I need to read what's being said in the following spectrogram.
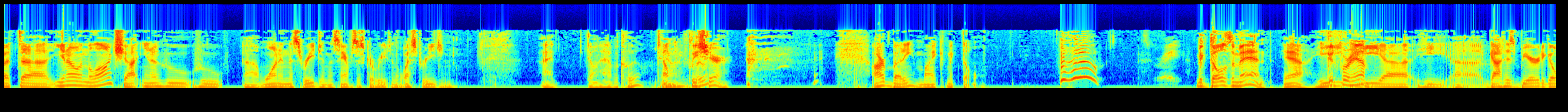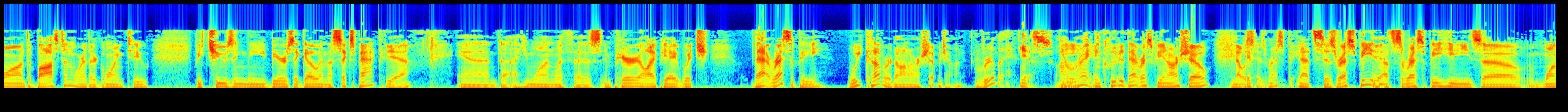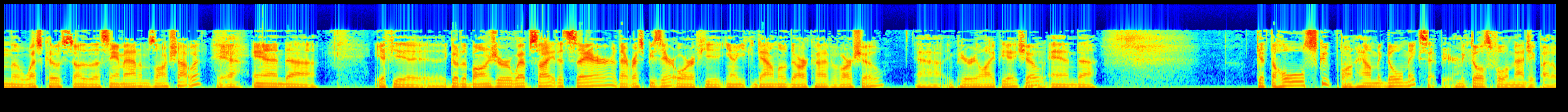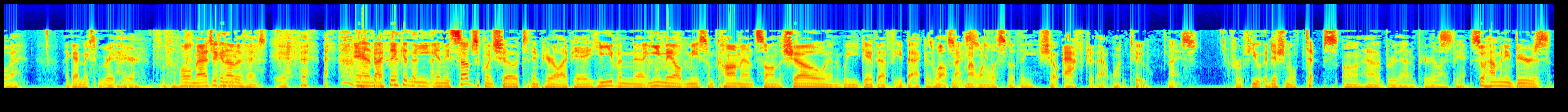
But uh, you know, in the long shot, you know who who uh, won in this region, the San Francisco region, the West region. I don't have a clue. Tell You me, please clue? share. Our buddy Mike McDole. Woohoo! That's great. McDole's the man. Yeah, he, Good for him. He uh, he uh, got his beer to go on to Boston, where they're going to be choosing the beers that go in the six pack, Yeah. and uh, he won with his Imperial IPA, which that recipe we covered on our show, John. Really? Yes, we All right. included that recipe in our show. And that was If- his recipe. That's his recipe. and That's the recipe he's uh, won the West Coast of the Sam Adams long shot with. yeah. And uh, if you go to the Bonjour website, it's there. That recipe's there. Or if you you know you can download the archive of our show, uh, Imperial IPA show, Mhm. and uh, get the whole scoop on how McDole makes that beer. McDole's full of magic, by the way. That guy makes some great beer. Full of magic and other things. and I think in the in the subsequent show to the Imperial IPA, he even uh, emailed me some comments on the show, and we gave that feedback as well. So Nice. you might want to listen to the show after that one too nice. for a few additional tips on how to brew that Imperial IPA. So how many beers?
